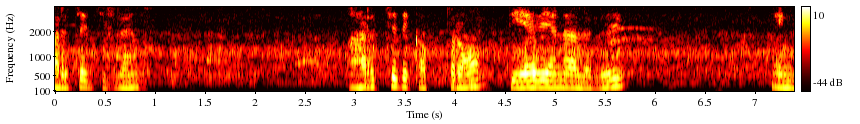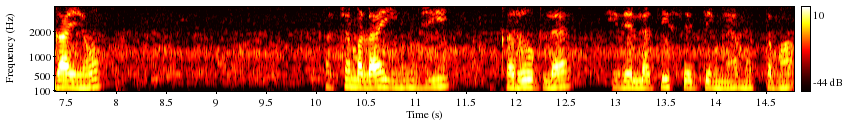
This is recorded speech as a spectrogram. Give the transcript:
அரைச்சாச்சு ஃப்ரெண்ட்ஸ் அரைச்சதுக்கப்புறம் தேவையான அளவு வெங்காயம் பச்சை மிளகாய் இஞ்சி கருவேப்பிலை இது எல்லாத்தையும் சேர்த்திங்க மொத்தமாக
